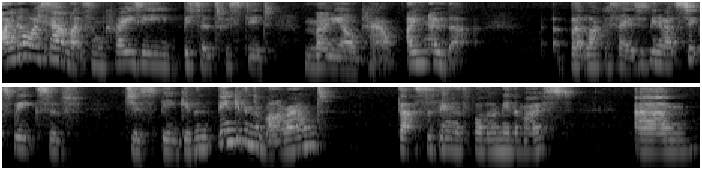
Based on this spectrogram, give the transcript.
I know I sound like some crazy, bitter, twisted, moany old cow. I know that. But like I say, this has been about six weeks of just being given being given the runaround. That's the thing that's bothering me the most. Um,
